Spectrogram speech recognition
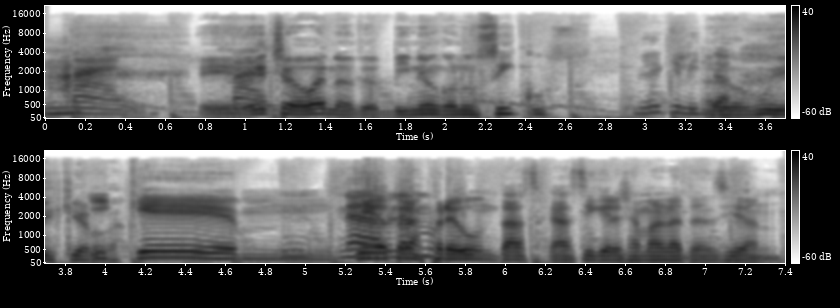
Mal. Eh, mal. de hecho, bueno, vinieron con un Cicus. Mira qué Algo lindo. muy de ¿Y izquierda. qué, mm, Mm, qué nada, otras hablamos- preguntas así que le llamaron la atención?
